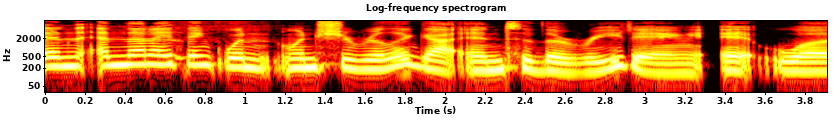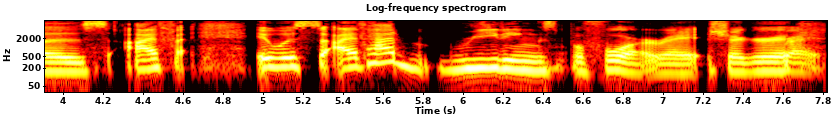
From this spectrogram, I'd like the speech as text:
and and then I think when when she really got into the reading, it was I it was I've had readings before, right, sugar, Right.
